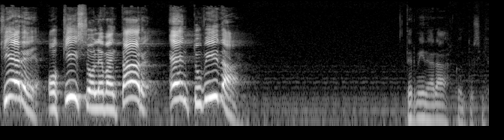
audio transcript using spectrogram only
quiere o quiso levantar en tu vida terminará con tus hijos.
